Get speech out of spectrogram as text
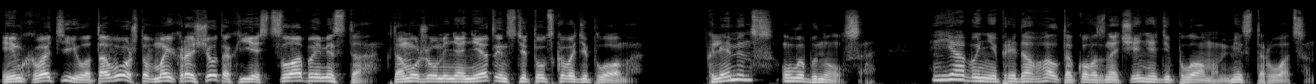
Им хватило того, что в моих расчетах есть слабые места. К тому же у меня нет институтского диплома. Клеменс улыбнулся. «Я бы не придавал такого значения дипломам, мистер Уотсон.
